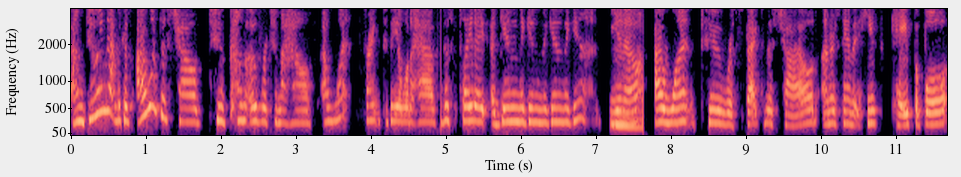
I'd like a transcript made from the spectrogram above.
I'm doing that because I want this child to come over to my house. I want Frank to be able to have this play date again and again and again and again. You mm. know, I want to respect this child, understand that he's capable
